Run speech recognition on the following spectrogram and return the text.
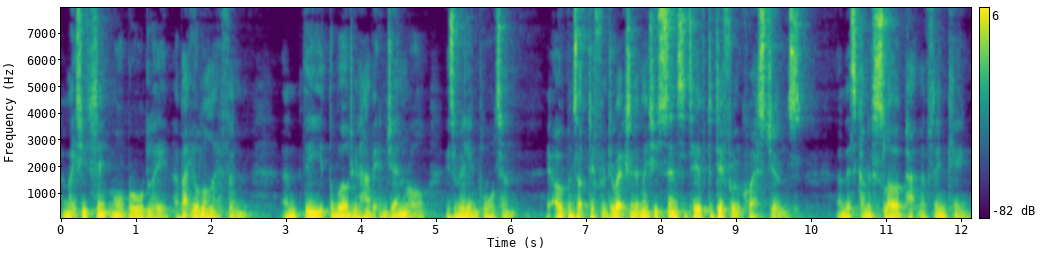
and makes you think more broadly about your life and, and the, the world you inhabit in general is really important. It opens up different directions. It makes you sensitive to different questions and this kind of slower pattern of thinking.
